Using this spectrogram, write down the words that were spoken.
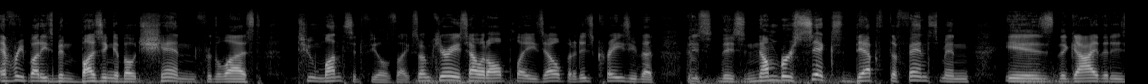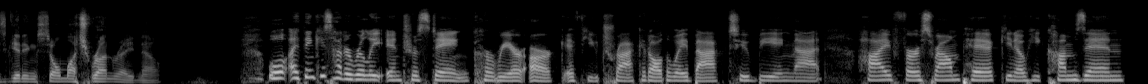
everybody's been buzzing about Schenn for the last two months it feels like. So I'm curious how it all plays out, but it is crazy that this this number six depth defenseman is the guy that is getting so much run right now. Well, I think he's had a really interesting career arc if you track it all the way back to being that high first round pick. You know, he comes in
